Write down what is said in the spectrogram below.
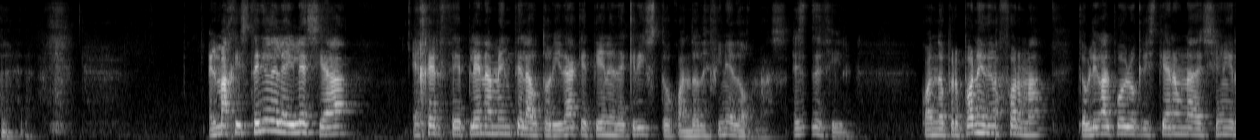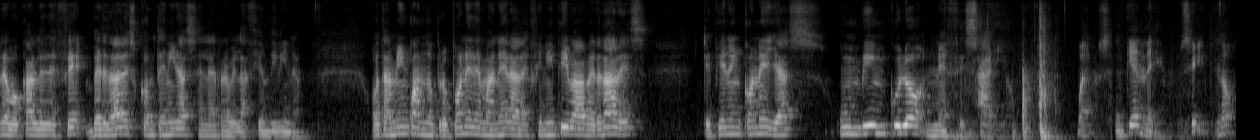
El magisterio de la Iglesia ejerce plenamente la autoridad que tiene de Cristo cuando define dogmas, es decir, cuando propone de una forma que obliga al pueblo cristiano a una adhesión irrevocable de fe, verdades contenidas en la revelación divina, o también cuando propone de manera definitiva verdades que tienen con ellas un vínculo necesario. Bueno, ¿se entiende? Sí, no,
